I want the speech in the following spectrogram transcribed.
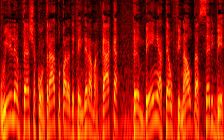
William fecha contrato para defender a macaca também até o final da Série B.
